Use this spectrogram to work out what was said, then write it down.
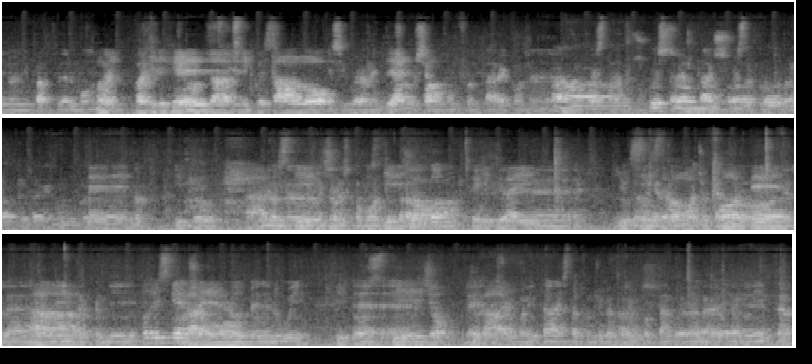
in ogni parte del mondo. poi qualche differenza di quest'anno. E sicuramente ci possiamo confrontare con, ah, questa, con questa realtà con questa cultura. anche perché comunque eh, no. il tuo uh, non, stile, non molto però perché tu hai eh, io ho giocato forte, nel, nell'Inter, quindi potrei spiegare bene lui. Il stile di gioco, le sue qualità, è stato un giocatore importante per, per l'Inter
